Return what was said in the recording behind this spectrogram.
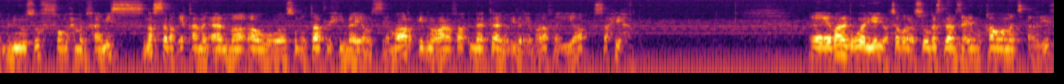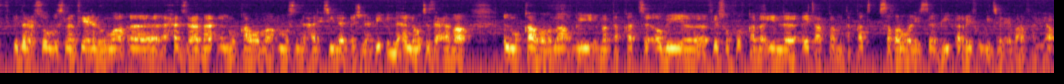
بن يوسف ومحمد الخامس نصبت الإقامة العامة أو سلطات الحماية أو الاستعمار. ابن عرفة ما كانوا إذا العبارة فهي صحيحة. العبارة الموالية يعتبر عصوب إسلام زعيم مقاومة الريف. إذا عصوب إسلام فعلا هو آه، أحد زعماء المقاومة المسلحة الاحتلال الأجنبي. إلا أنه تزعم المقاومة بمنطقة أو في صفوف قبائل أيتعطى منطقة صغرو وليس بالريف وبالتالي العبارة فهي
